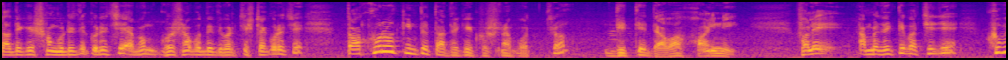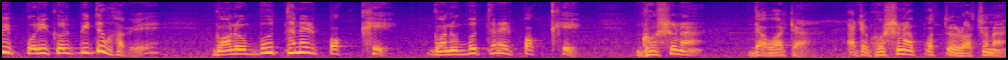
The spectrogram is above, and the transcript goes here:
তাদেরকে সংগঠিত করেছে এবং ঘোষণাপত্র দেওয়ার চেষ্টা করেছে, তখনও কিন্তু তাদেরকে ঘোষণাপত্র দিতে দেওয়া হয়নি। ফলে আমরা দেখতে পাচ্ছি যে খুবই পরিকল্পিতভাবে গণ অভ্যুত্থানের পক্ষে গণ অভ্যুত্থানের পক্ষে ঘোষণা দেওয়াটা, একটা ঘোষণাপত্র রচনা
